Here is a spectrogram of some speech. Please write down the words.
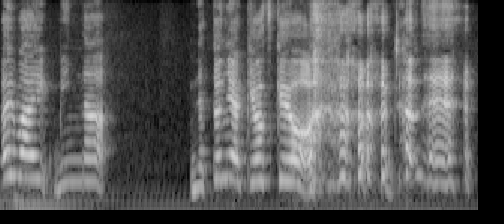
バイバイみんな、ネットには気をつけよう じゃあね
